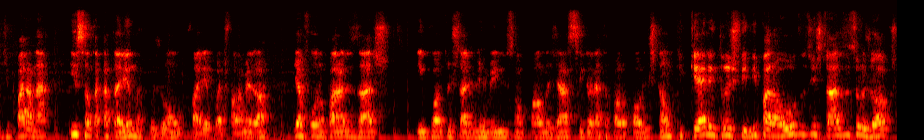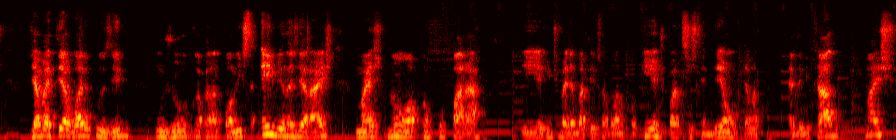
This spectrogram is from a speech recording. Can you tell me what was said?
de Paraná e Santa Catarina, o João Faria pode falar melhor, já foram paralisados, enquanto o Estádio Vermelho em São Paulo já acende alerta para o Paulistão, que querem transferir para outros estados os seus jogos. Já vai ter agora, inclusive, um jogo do Campeonato Paulista em Minas Gerais, mas não optam por parar. E a gente vai debater isso agora um pouquinho. A gente pode se estender, é um tema é delicado, mas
